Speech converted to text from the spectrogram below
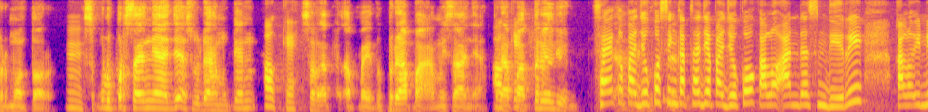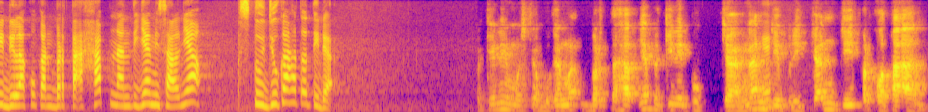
bermotor. Hmm. 10 persennya aja sudah mungkin okay. serat apa itu berapa misalnya berapa okay. triliun. Saya ke ya, Pak Joko singkat saja Pak Joko kalau Anda sendiri kalau ini dilakukan bertahap nantinya misalnya setujukah atau tidak? begini Muska, bukan bertahapnya begini Bu. Jangan okay. diberikan di perkotaan.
